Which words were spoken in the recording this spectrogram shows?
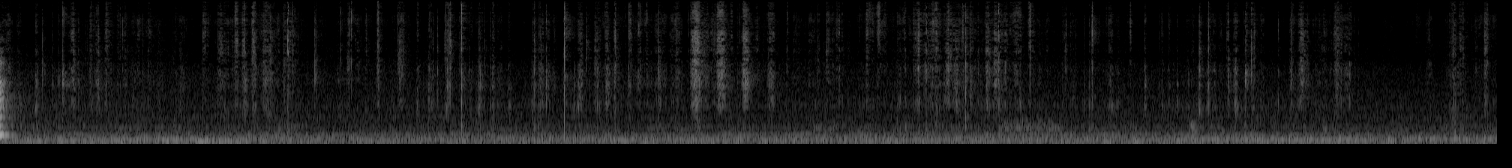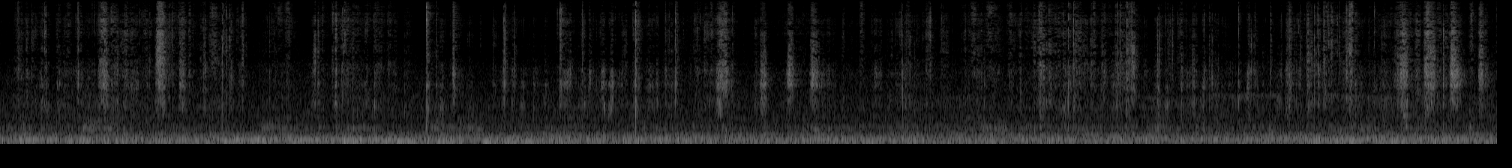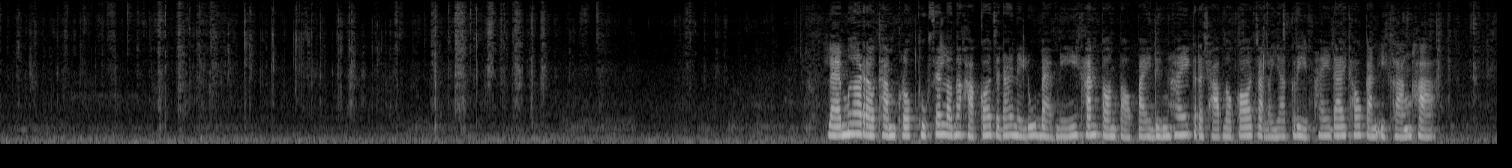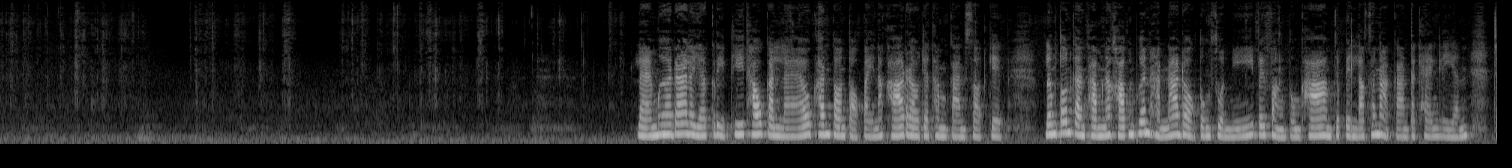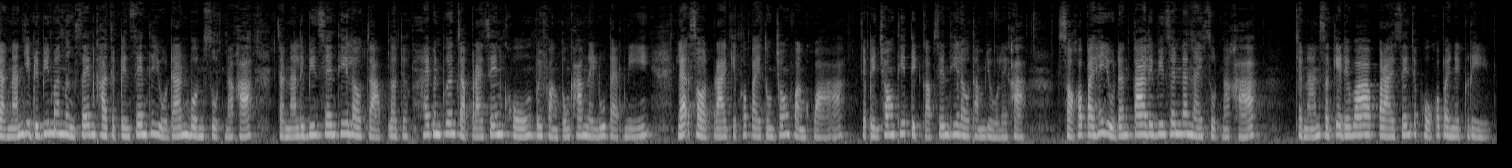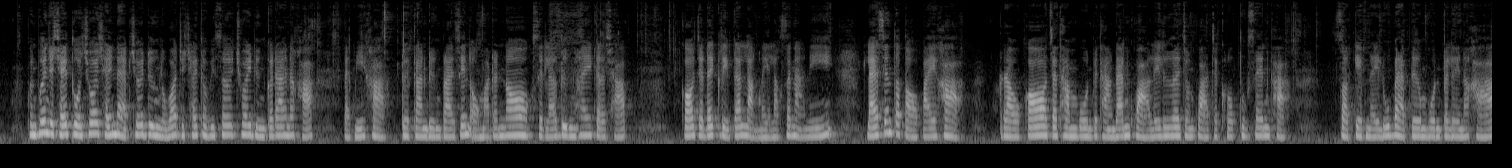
และเมื่อเราทำครบทุกเส้นแล้วนะคะ ก็จะได้ในรูปแบบนี้ขั้นตอนต่อไปดึงให้กระชับแล้วก็จัดระยะกรีบให้ได้เท่ากันอีกครั้งค่ะและเมื่อได้ระยะกรีบที่เท่ากันแล้ว ขั้นตอนต่อไปนะคะ เราจะทำการสอดเก็บ เริ่มต้นการทำนะคะ เพื่อนๆหันหน้าดอกตรงส่วนนี้ไปฝั่งตรงข้ามจะเป็นลักษณะการตะแคงเหรียญ จากนั้นหยิบริบบิ้นมาหนึ่งเส้นค่ะ จะเป็นเส้นที่อยู่ด้านบนสุดนะคะ จากนั้นริบบิ้นเส้นที่เราจับเราจะให้เพื่อนๆจับปลายเส้นโค้งไปฝั่งตรงข้ามในรูปแบบนี้ และสอดปลายเก็บเข้าไปตรงช่องฝั่งขวา จะเป็นช่องที่ติดกับเส้นที่เราทำอยู่เลยค่ะ สอดเข้าไปให้อยู่ด้านใต้ริบบิ้นเส้นด้านในสุดนะคะ จากนั้นสังเกตได้ว่าปลายเส้นจะโผล่เข้าไปในกรีบ เพื่อนๆจะใช้ตัวช่วยใช้แหนบช่วยดึง หรือว่าจะใช้ทวิเซอร์ช่วยดึงก็ได้นะคะ แบบนี้ค่ะ โดยการดึงปลายเส้นออกมาด้านนอก เสร็จแล้วดึงให้กระชับ ก็จะได้กรีบด้านหลังในลักษณะนี้ และเส้นต่อๆไปค่ะ เราก็จะทำวนไปทางด้านขวาเรื่อยๆ จนกว่าจะครบทุกเส้นค่ะ สอดเก็บในรูปแบบเดิมวนไปเลยนะคะ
